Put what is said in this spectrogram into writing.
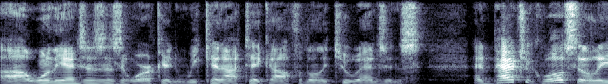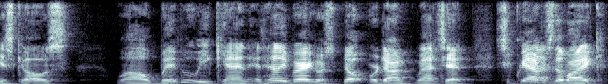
Uh, one of the engines isn't working. We cannot take off with only two engines. And Patrick Wilson at least goes, well, maybe we can. And Halle Berry goes, nope, we're done. That's it. She grabs the mic.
